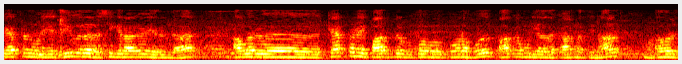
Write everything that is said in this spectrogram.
கேப்டனுடைய தீவிர ரசிகராக இருந்தார். அவர் கேப்டனை பார்க்க போன போது பார்க்க முடியாத காரணத்தினால் அவர்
